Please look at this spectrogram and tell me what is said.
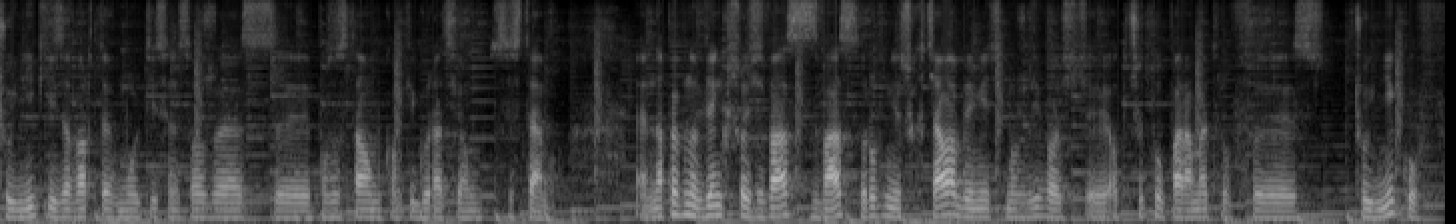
czujniki zawarte w multisensorze z pozostałą konfiguracją systemu. E, na pewno większość was, z Was również chciałaby mieć możliwość e, odczytu parametrów z czujników,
